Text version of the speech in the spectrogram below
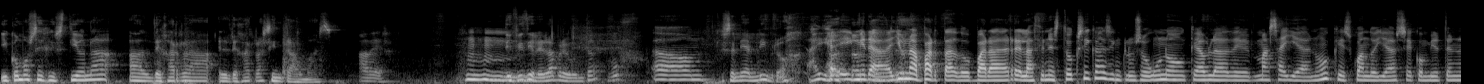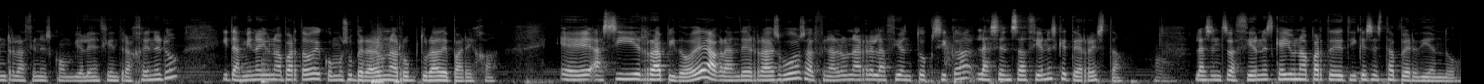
y cómo se gestiona al dejarla, el dejarla sin traumas? A ver. Difícil, ¿eh, la pregunta? Uf. Que se lea el libro. Mira, hay un apartado para relaciones tóxicas, incluso uno que habla de más allá, ¿no? que es cuando ya se convierten en relaciones con violencia intragénero, y también hay un apartado de cómo superar una ruptura de pareja. Eh, así rápido, ¿eh? a grandes rasgos, al final una relación tóxica, la sensación es que te resta. La sensación es que hay una parte de ti que se está perdiendo,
